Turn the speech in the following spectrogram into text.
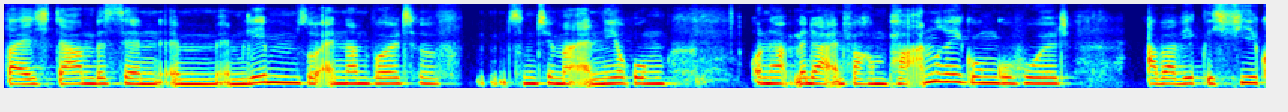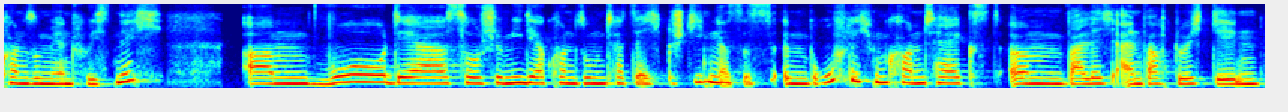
weil ich da ein bisschen im, im Leben so ändern wollte zum Thema Ernährung und habe mir da einfach ein paar Anregungen geholt, aber wirklich viel konsumieren tue ich es nicht. Ähm, wo der Social-Media-Konsum tatsächlich gestiegen ist, ist im beruflichen Kontext, ähm, weil ich einfach durch den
